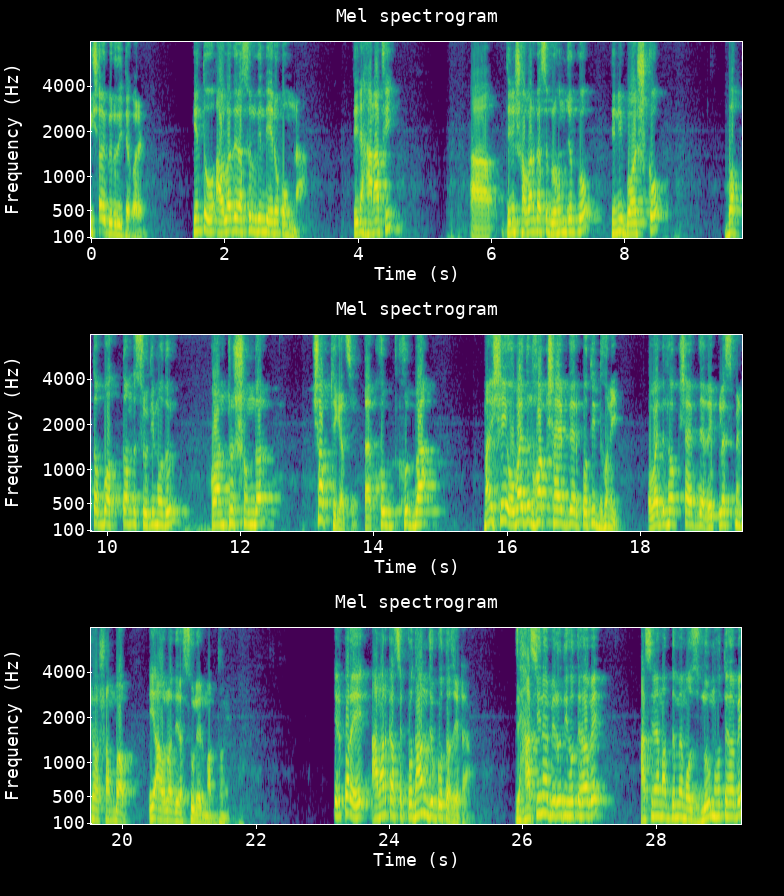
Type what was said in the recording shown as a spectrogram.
বিষয়ে বিরোধিতা করেন। কিন্তু আওলাদের রাসুল কিন্তু এরকম না। তিনি হানাফি তিনি সবার কাছে গ্রহণযোগ্য, তিনি বয়স্ক, বক্তব্য অত্যন্ত শ্রুতিমধুর কণ্ঠ সুন্দর সব ঠিক আছে। তার খুব খুদবা মানে সেই ওবায়দুল হক সাহেবদের প্রতিধ্বনি ওবায়দুল হক সাহেবদের রিপ্লেসমেন্ট হওয়া সম্ভব এই আওলাদি রাসুলের মাধ্যমে। এরপরে আমার কাছে প্রধান যোগ্যতা যেটা, যে হাসিনা বিরোধী হতে হবে হাসিনার মাধ্যমে মজলুম হতে হবে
